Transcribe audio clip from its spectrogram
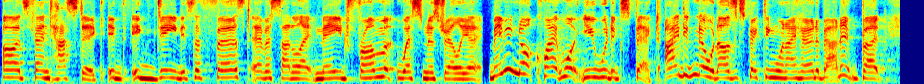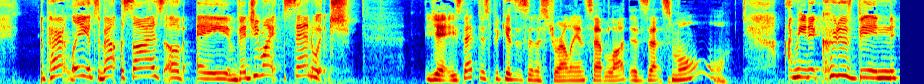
Oh, it's fantastic. It, indeed, it's the first ever satellite made from Western Australia. Maybe not quite what you would expect. I didn't know what I was expecting when I heard about it, but apparently it's about the size of a Vegemite sandwich. Yeah, is that just because it's an Australian satellite? Is that small? I mean, it could have been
